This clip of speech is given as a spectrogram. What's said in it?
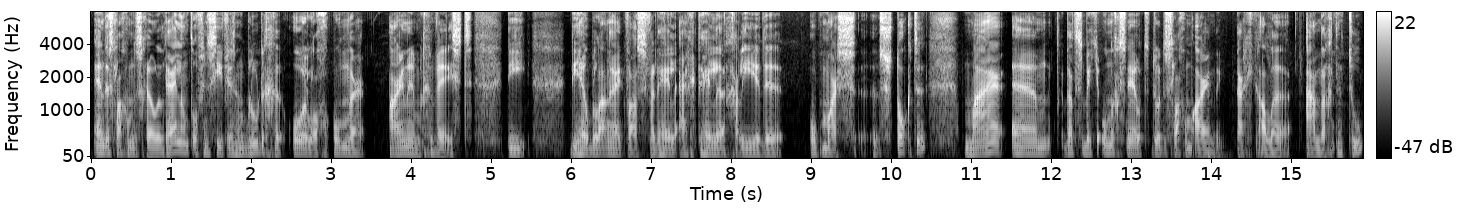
en de Slag om de Schelde. Het Rijnlandoffensief is een bloedige oorlog onder Arnhem geweest. Die, die heel belangrijk was, waar de hele, eigenlijk de hele geallieerde opmars eh, stokte. Maar um, dat is een beetje ondergesneeuwd door de Slag om Arnhem. Daar ging alle aandacht naartoe.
